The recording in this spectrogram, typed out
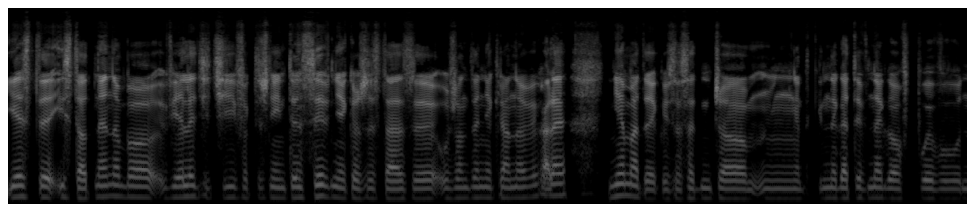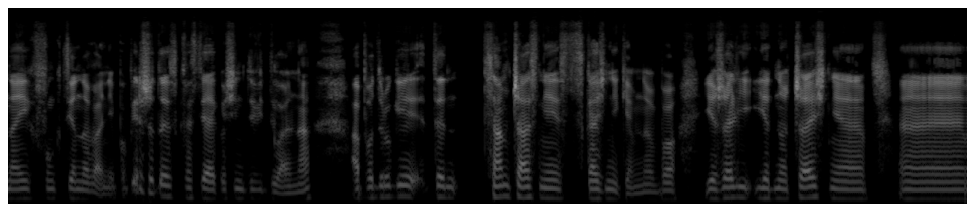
jest y, istotne, no bo wiele dzieci faktycznie intensywnie korzysta z urządzeń ekranowych, ale nie ma to jakoś zasadniczo mm, negatywnego wpływu na ich funkcjonowanie. Po pierwsze, to jest kwestia jakoś indywidualna, a po drugie, ten sam czas nie jest wskaźnikiem, no bo jeżeli jednocześnie e,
